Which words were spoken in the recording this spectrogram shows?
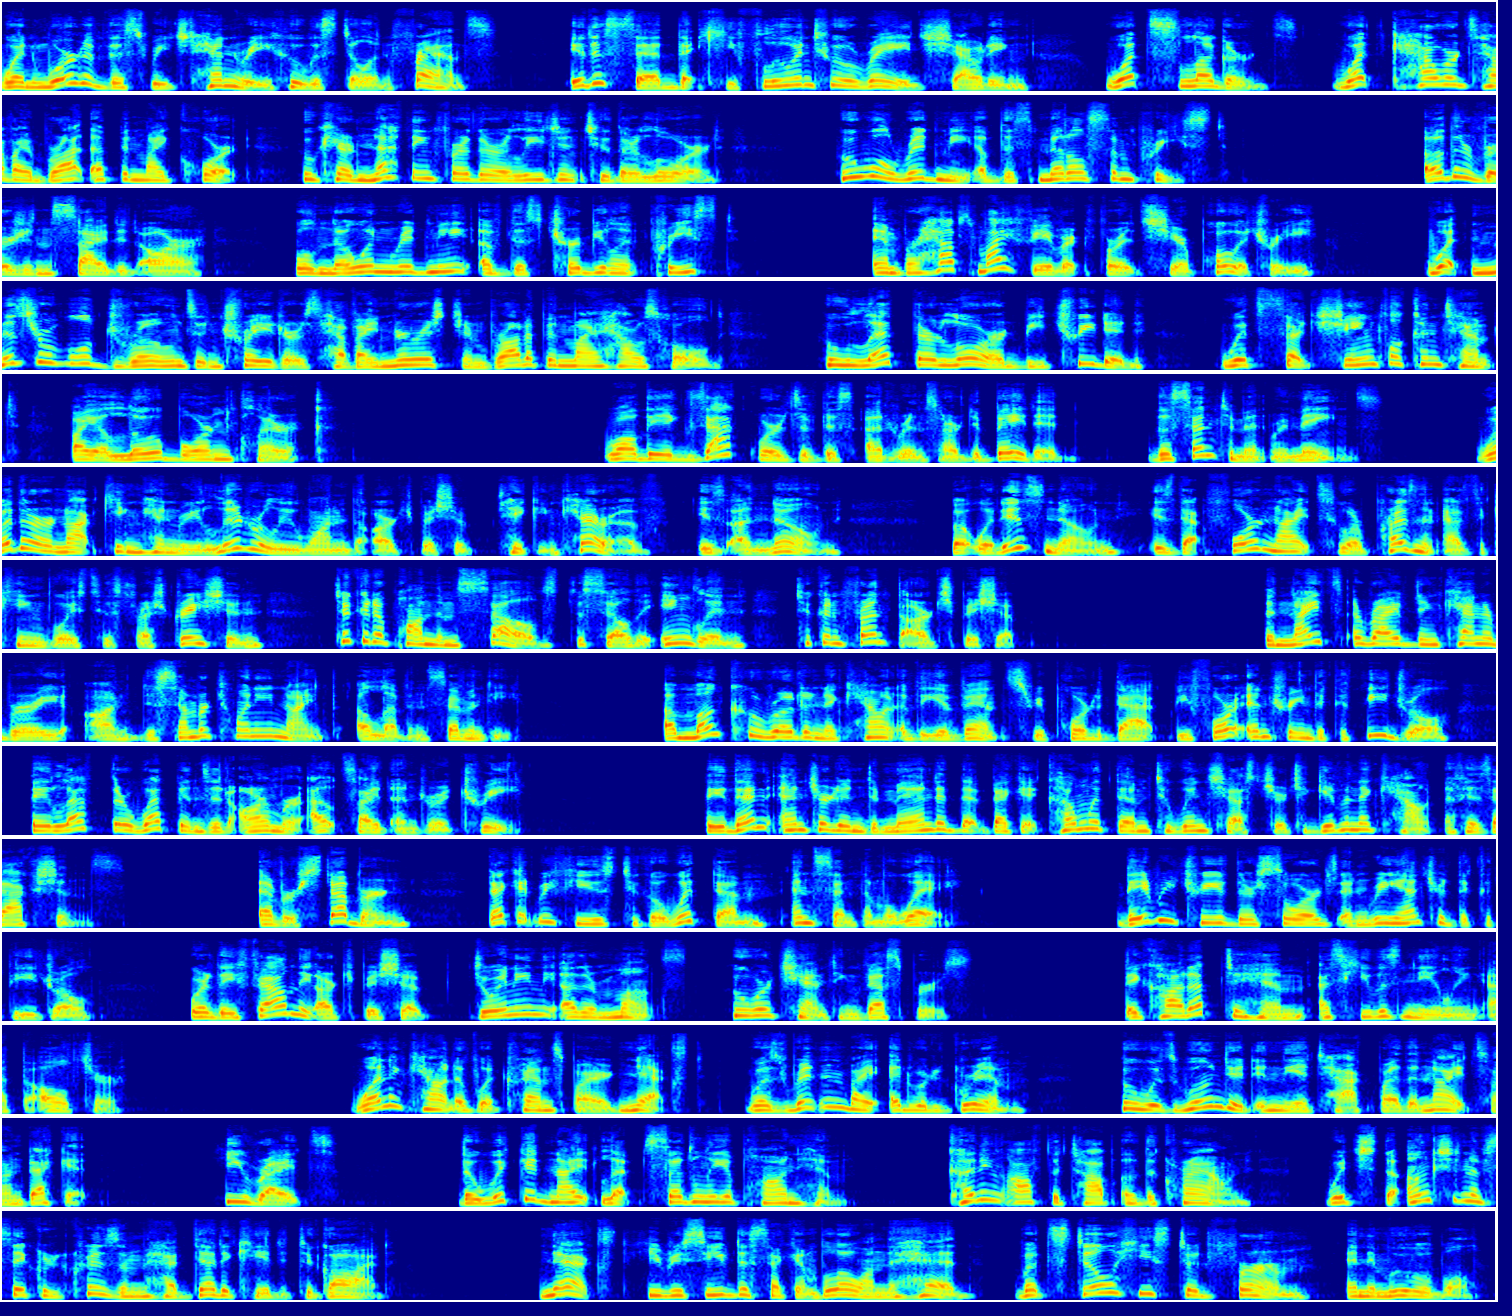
When word of this reached Henry, who was still in France, it is said that he flew into a rage, shouting, What sluggards, what cowards have I brought up in my court, who care nothing for their allegiance to their lord? Who will rid me of this meddlesome priest? Other versions cited are, Will no one rid me of this turbulent priest? And perhaps my favorite for its sheer poetry, What miserable drones and traitors have I nourished and brought up in my household, who let their lord be treated with such shameful contempt by a low born cleric. While the exact words of this utterance are debated, the sentiment remains. Whether or not King Henry literally wanted the archbishop taken care of is unknown, but what is known is that four knights who were present as the king voiced his frustration took it upon themselves to sail to England to confront the archbishop. The knights arrived in Canterbury on December 29, 1170. A monk who wrote an account of the events reported that, before entering the cathedral, they left their weapons and armor outside under a tree. They then entered and demanded that Becket come with them to Winchester to give an account of his actions. Ever stubborn, Becket refused to go with them and sent them away. They retrieved their swords and re entered the cathedral, where they found the archbishop joining the other monks who were chanting Vespers. They caught up to him as he was kneeling at the altar. One account of what transpired next was written by Edward Grim, who was wounded in the attack by the knights on Becket. He writes The wicked knight leapt suddenly upon him, cutting off the top of the crown, which the unction of sacred chrism had dedicated to God. Next, he received a second blow on the head, but still he stood firm and immovable.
